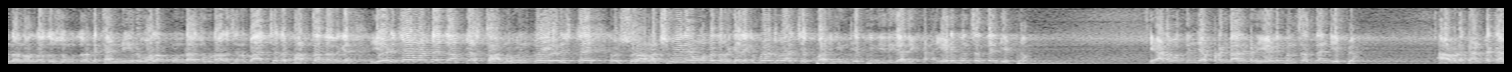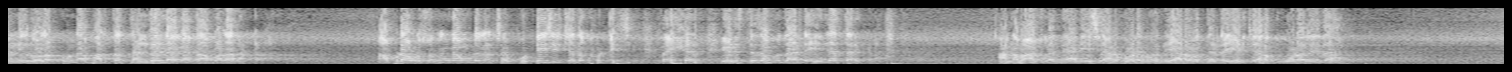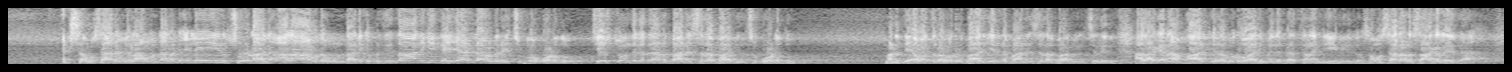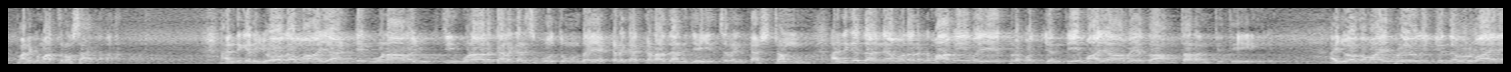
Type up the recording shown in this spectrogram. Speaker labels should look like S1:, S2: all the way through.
S1: గుండె నొల్లదు సొమ్ముతో అంటే కన్నీరు వలకుండా చూడాల్సిన బాధ్యత భర్త దానికి. ఏడిచావంటే చంపేస్తా. నువ్వు ఇంట్లో ఏడిస్తే శ- లక్ష్మీదేవి ఉండదు. గరిగిపోయేటి వారు చెప్పారు. ఈయన చెప్పింది ఇది కాదు ఇక్కడ. ఏడిపించొద్దని చెప్పాం. ఏడవద్దని చెప్పడం కాదు ఇక్కడ. ఏడిపించొద్దని చెప్పాం. ఆవిడ కంట కన్నీరు వలకుండా భర్త తండ్రిలాగా కాపాడాలి అక్కడ అప్పుడు ఆవిడ సుఖంగా ఉంటుంది కొట్టేసి చెద కొట్టేసి ఏడిస్తే చంపుతా అంటే ఏం చేస్తారు ఇక్కడ? అన్న మాటలన్నీ అనేసి అనకూడదు అని ఏడవద్దంటే ఏడిచే హక్కు కూడా లేదా? అంటే సంసారం ఇలా ఉండాలంటే ఇలా చూడాలి అలా ఆవిడ ఉండాలి. ఇక ప్రతిదానికి గయ్యాళ్ళ ఆవిడ రెచ్చిపోకూడదు. చేస్తోంది కదా అని బానిసలా భావించకూడదు. మన దేవతలు ఎవరు భార్యని బానిసలా భావించలేదు. అలాగే నా భార్యలు ఎవరు వారి మీద పెత్తనం చేయలేదు. సంసారాలు సాగలేదా? మనకి మాత్రం సాగలా. అందుకని యోగమాయ అంటే గుణాల యుక్తి గుణాలు కలగలిసిపోతూ ఉంటాయి ఎక్కడికక్కడ. దాన్ని జయించడం కష్టం. అందుకే దాన్ని ఏమన్నారంటే మామేవ ఏ ప్రపద్యంతి మాయామేతాం తరంతితి. ఆ యోగమాయ ప్రయోగించింది ఎవరు? ఆయన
